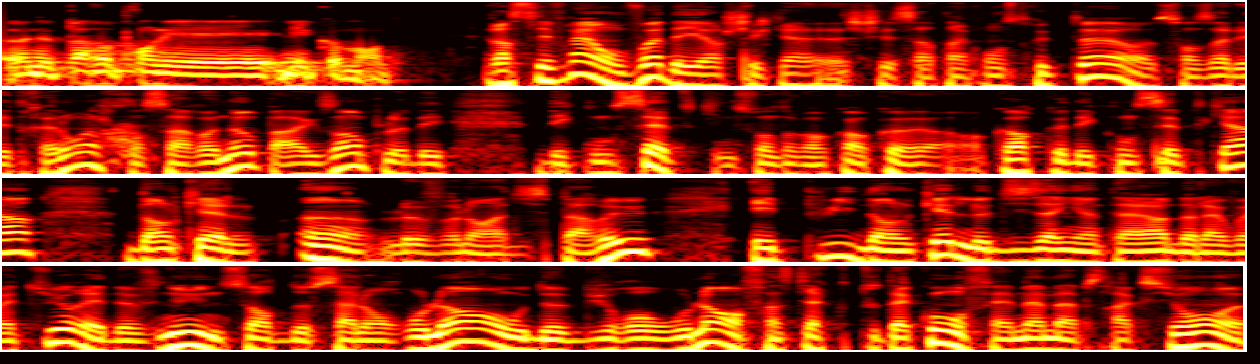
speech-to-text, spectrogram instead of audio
euh, ne pas reprendre les commandes. Alors c'est vrai, on voit d'ailleurs chez, chez certains constructeurs, sans aller très loin, je pense à Renault par exemple, des, des concepts qui ne sont encore, encore que des concepts cars, dans lequel, un, le volant a disparu, et puis dans lequel le design intérieur de la voiture est devenu une sorte de salon roulant ou de bureau roulant. Enfin, c'est-à-dire que tout à coup, on fait même abstraction euh,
